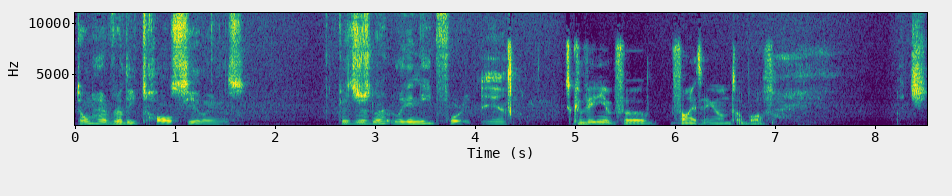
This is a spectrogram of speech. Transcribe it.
don't have really tall ceilings because there's not really a need for it. Yeah. It's convenient for fighting on top of. Which,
